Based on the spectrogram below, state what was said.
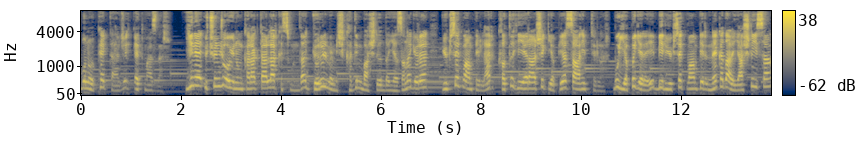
bunu pek tercih etmezler. Yine 3. oyunun karakterler kısmında görülmemiş kadim başlığında yazana göre yüksek vampirler katı hiyerarşik yapıya sahiptirler. Bu yapı gereği bir yüksek vampir ne kadar yaşlıysa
